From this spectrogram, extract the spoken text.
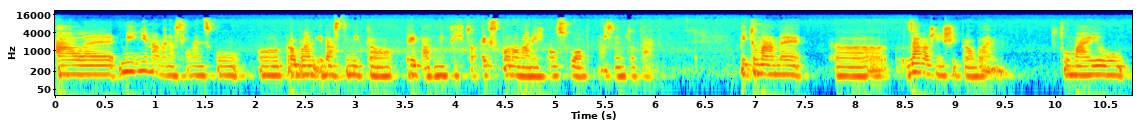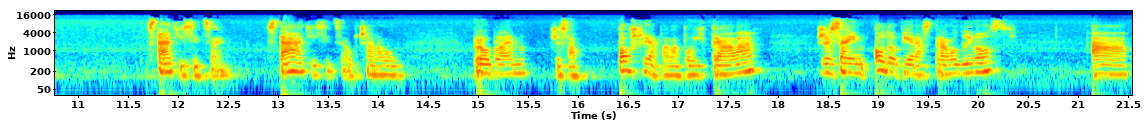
Ale my nemáme na Slovensku problém iba s týmito prípadmi týchto exponovaných osôb, nazvem to tak. My tu máme uh, závažnejší problém. Tu majú stá tisíce, stá tisíce občanov problém, že sa pošliapáva po ich právach, že sa im odopiera spravodlivosť a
